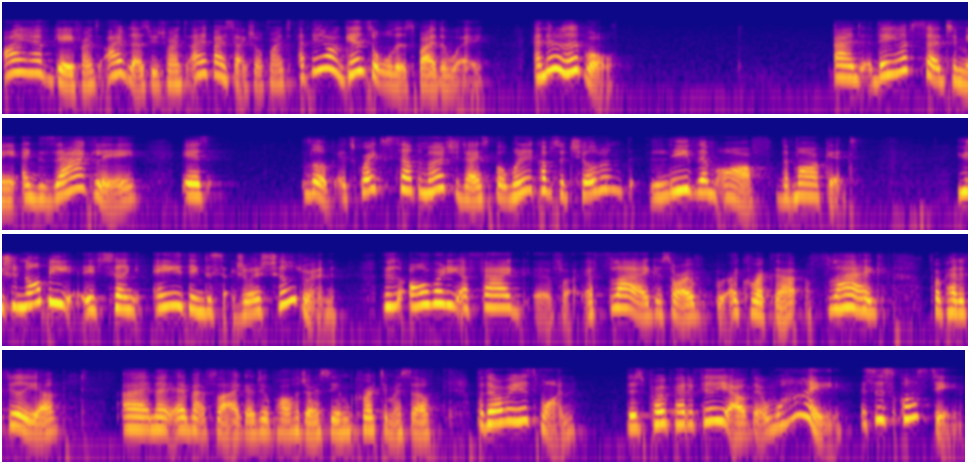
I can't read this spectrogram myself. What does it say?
I have gay friends, I have lesbian friends, I have bisexual friends, and they are against all this, by the way. And they're liberal. And they have said to me exactly is look, it's great to sell the merchandise, but when it comes to children, leave them off the market. You should not be selling anything to sexualize children. There's already a flag, a flag, sorry, I correct that, a flag for pedophilia. Uh, and I, I meant flag, I do apologize, I'm correcting myself. But there already is one. There's pro pedophilia out there. Why? It's disgusting.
